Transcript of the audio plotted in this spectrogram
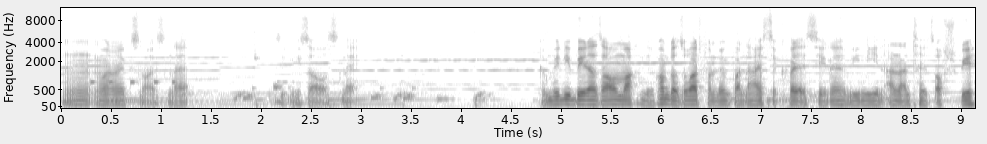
Hm, nichts Neues, ne? Sieht nicht so aus, ne? Können wir die Bäder sauber machen? Hier kommt da so was von irgendwann eine heiße Quelle-Szene wie in jedem anderen Tales of Spiel.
